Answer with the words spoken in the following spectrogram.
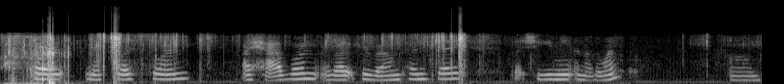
heart necklace one. I have one. I got it for Valentine's Day, but she gave me another one. Um,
